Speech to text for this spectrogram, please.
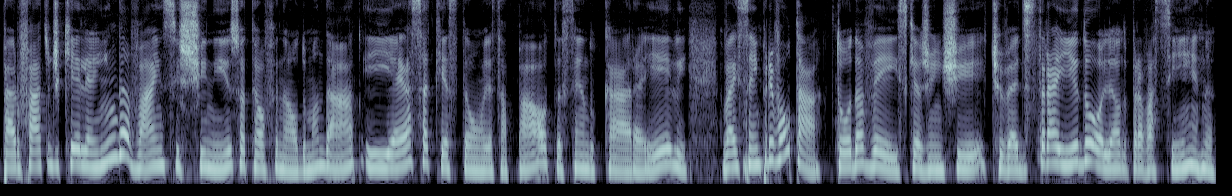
para o fato de que ele ainda vai insistir nisso até o final do mandato. E essa questão, essa pauta, sendo cara ele, vai sempre voltar. Toda vez que a gente tiver distraído, olhando para vacina,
